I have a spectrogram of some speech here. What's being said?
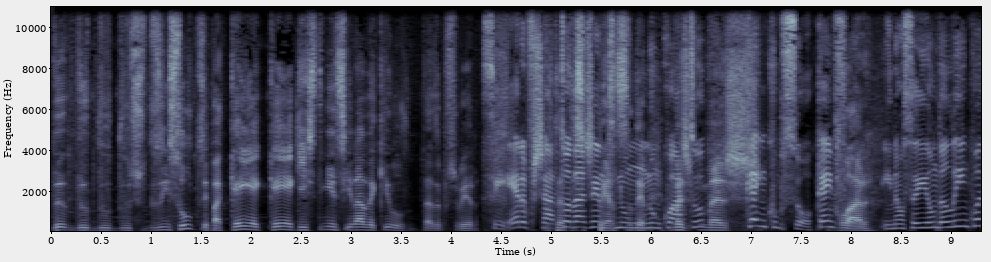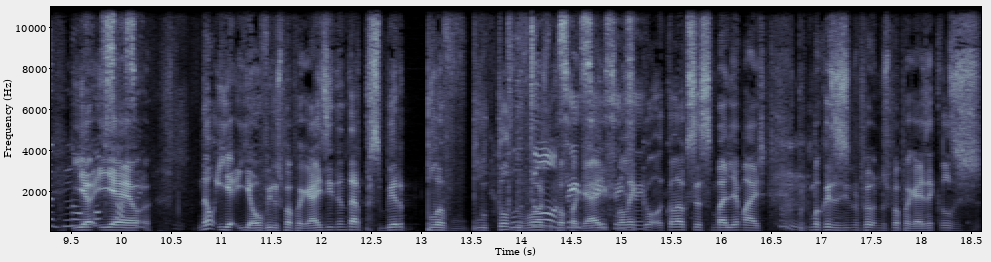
de, de, de, dos, dos, insultos. Epá, quem, é, quem é que lhes tinha ensinado aquilo? Estás a perceber? Sim, era fechar Portanto, toda a gente num, num quarto. Mas, mas, quem começou? Quem claro. foi? E não saíam dali enquanto não e, é, e é, não, e, e a ouvir os papagaios e tentar perceber pela, pelo tom pelo de voz tom, do papagaio sim, sim, qual, é, sim. qual é o que se assemelha mais. Hum. Porque uma coisa assim nos papagaios é que eles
